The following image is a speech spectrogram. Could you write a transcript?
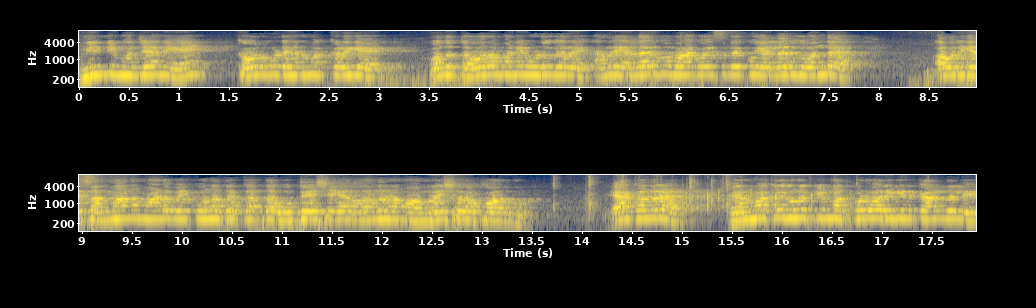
ನಿನ್ನೆ ಮುಂಜಾನೆ ಕೌಲಗುಡ ಹೆಣ್ಮಕ್ಕಳಿಗೆ ಒಂದು ತವರ ಮನೆ ಉಡುಗೊರೆ, ಅಂದ್ರೆ ಎಲ್ಲರಿಗೂ ಭಾಗವಹಿಸಬೇಕು, ಎಲ್ಲರಿಗೂ ಒಂದ ಅವರಿಗೆ ಸನ್ಮಾನ ಮಾಡಬೇಕು ಅನ್ನತಕ್ಕಂತ ಉದ್ದೇಶ ಯಾರ್ದು ಅಂದ್ರೆ ನಮ್ಮ ಅಮರೇಶ್ವರಪ್ಪ ಅವ್ರದು ಯಾಕಂದ್ರೆ ಹೆಣ್ಮಕ್ಳಿಗೂ ಕಿಮ್ಮತ್ ಕೊಡುವವರಿಗಿನ ಕಾಲದಲ್ಲಿ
